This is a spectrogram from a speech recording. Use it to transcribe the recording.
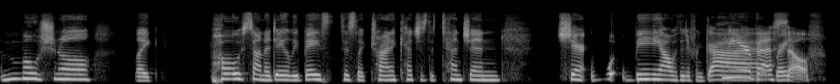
emotional, like posts on a daily basis, like trying to catch his attention, sharing, being out with a different guy, being your best right? self,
